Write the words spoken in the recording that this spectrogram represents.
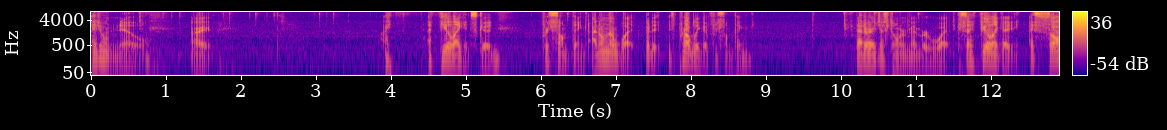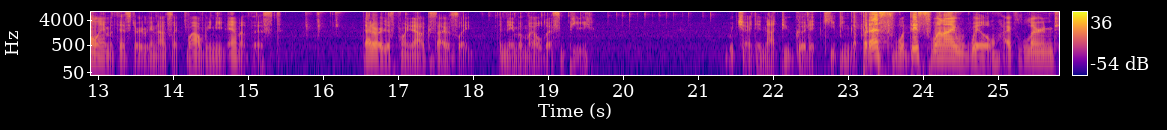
I don't know. Alright. I I feel like it's good. For something. I don't know what, but it, it's probably good for something. That or I just don't remember what. Because I feel like I, I saw Amethyst earlier and I was like, wow, we need Amethyst. That or I just pointed out because I was like, the name of my old SMP. Which I did not do good at keeping up. But that's, this one I will. I've learned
